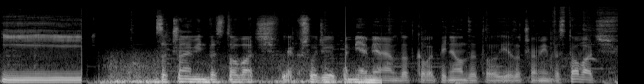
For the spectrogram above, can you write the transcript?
I zacząłem inwestować, jak przychodziły premie, miałem dodatkowe pieniądze, to je zacząłem inwestować.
